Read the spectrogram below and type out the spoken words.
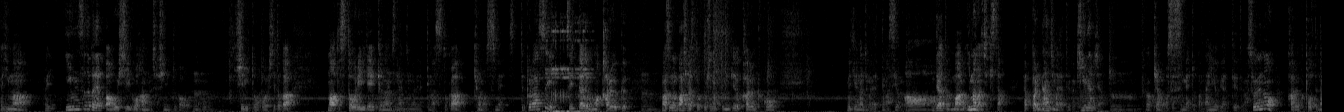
今インスタとかでやっぱ美味しいご飯の写真とかをうん。日々投稿してとか、まあ、あとストーリーで今日何時何時までやってますとか、今日のおすすめっつってプラスツイッターでもまあ軽く、うん。まあ、そのバシバシ投稿しなくてもいいけど軽くこう今日何時までやってますよみたいな。であとまあ今の時期さやっぱり何時までやってるか気になるじゃん。うんとか今日のおすすめとか何曜日やってるとかそういうのを軽くポッて流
